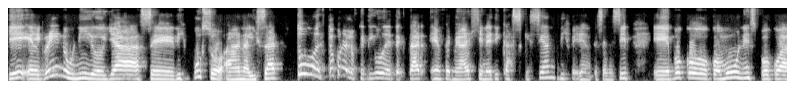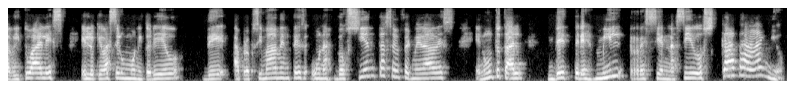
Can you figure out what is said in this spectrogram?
que el Reino Unido ya se dispuso a analizar todo esto con el objetivo de detectar enfermedades genéticas que sean diferentes, es decir, eh, poco comunes, poco habituales, en lo que va a ser un monitoreo de aproximadamente unas 200 enfermedades en un total de 3.000 recién nacidos cada año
